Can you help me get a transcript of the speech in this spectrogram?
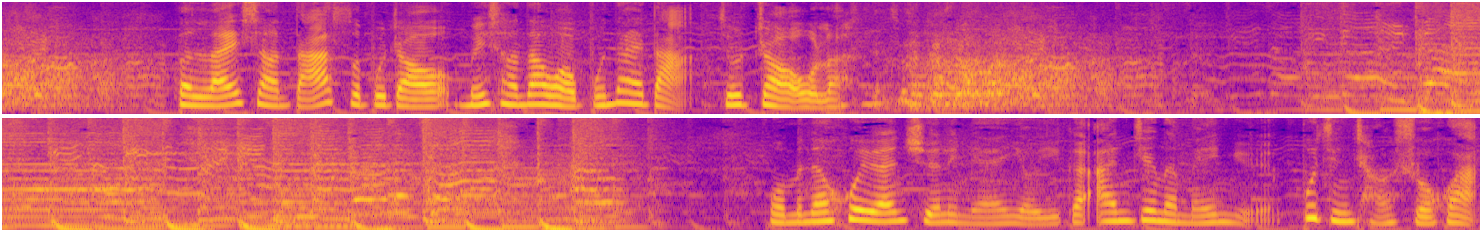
本来想打死不着，没想到我不耐打就招了。”我们的会员群里面有一个安静的美女，不经常说话。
